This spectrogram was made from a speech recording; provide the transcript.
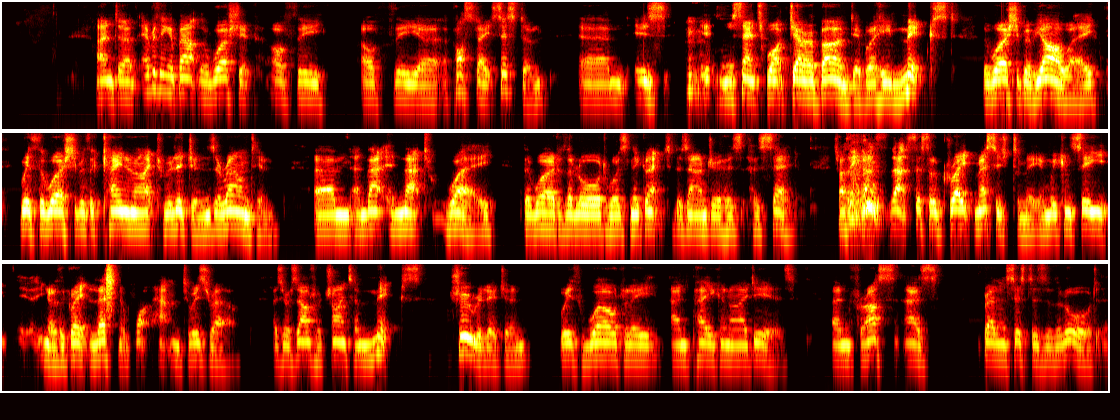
And uh, everything about the worship of the of the uh, apostate system um, is, is, in a sense, what Jeroboam did, where he mixed the worship of Yahweh with the worship of the Canaanite religions around him, um, and that in that way the word of the Lord was neglected, as Andrew has, has said. So I think that's, that's the sort of great message to me. And we can see, you know, the great lesson of what happened to Israel as a result of trying to mix true religion with worldly and pagan ideas. And for us as brothers and sisters of the Lord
